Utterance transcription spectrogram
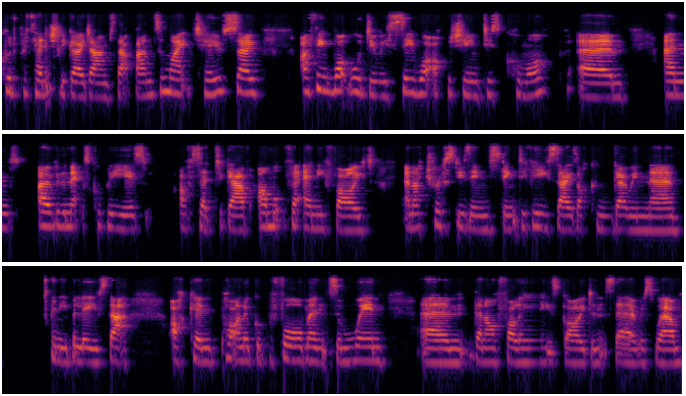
could potentially go down to that bantamweight too. So I think what we'll do is see what opportunities come up. Um, and over the next couple of years, I've said to Gav, I'm up for any fight, and I trust his instinct. If he says I can go in there and he believes that I can put on a good performance and win, um, then I'll follow his guidance there as well.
